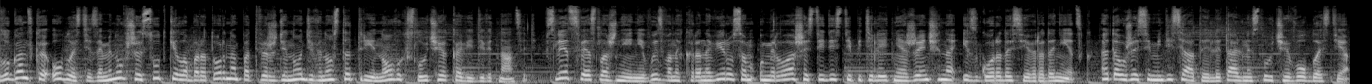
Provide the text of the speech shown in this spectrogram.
В Луганской области за минувшие сутки лабораторно подтверждено 93 новых случая COVID-19. Вследствие осложнений, вызванных коронавирусом, умерла 65-летняя женщина из города Северодонецк. Это уже 70-й летальный случай в области.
